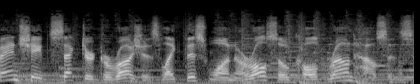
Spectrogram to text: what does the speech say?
Fan shaped sector garages like this one are also called roundhouses.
